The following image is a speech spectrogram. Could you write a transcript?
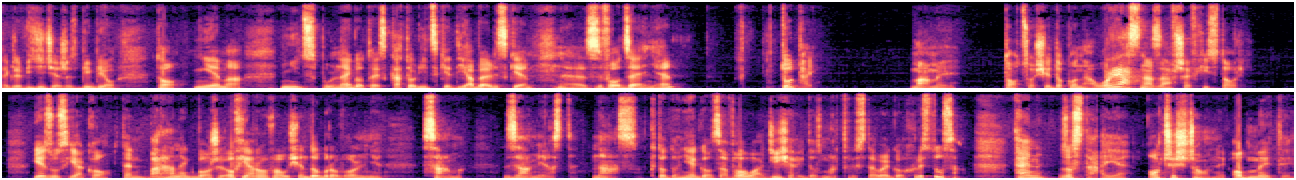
Także widzicie, że z Biblią to nie ma nic wspólnego. To jest katolickie, diabelskie e, zwodzenie. Tutaj mamy to, co się dokonało raz na zawsze w historii. Jezus jako ten baranek Boży ofiarował się dobrowolnie sam zamiast nas. Kto do Niego zawoła dzisiaj do zmartwychwstałego Chrystusa, ten zostaje oczyszczony, obmyty,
